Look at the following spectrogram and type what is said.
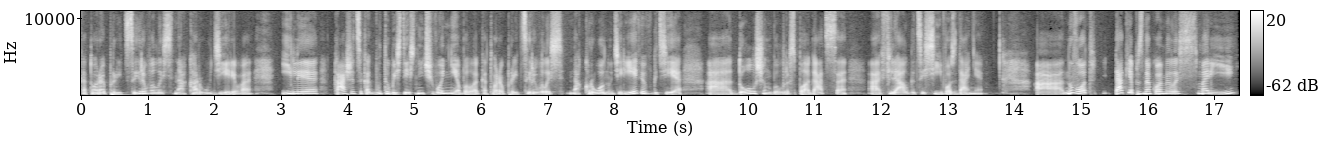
которое проецировалось на кору дерева, или кажется, как будто бы здесь ничего не было, которое проецировалось на крону деревьев, где а, должен был располагаться а, филиал ГЦСИ, его здание. А, ну вот, так я познакомилась с Марией,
